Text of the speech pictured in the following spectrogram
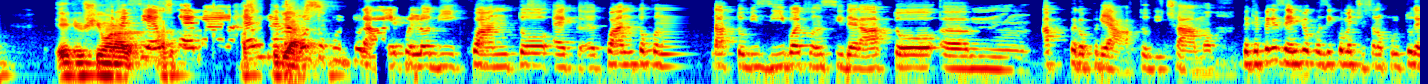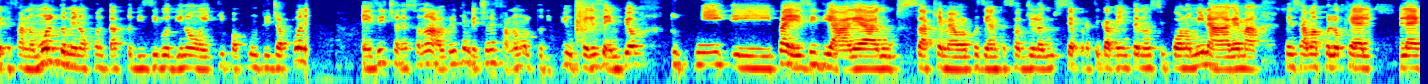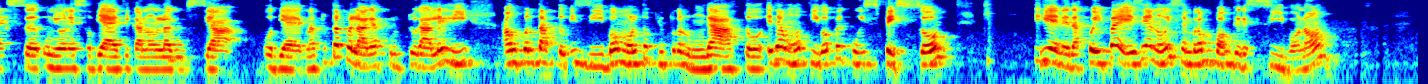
e riuscivano eh sì, è un, tema, è un tema, molto culturale quello di quanto, è, quanto contatto visivo è considerato um, appropriato, diciamo. Perché, per esempio, così come ci sono culture che fanno molto meno contatto visivo di noi, tipo appunto i giapponesi ce ne sono altri che invece ne fanno molto di più. Per esempio, tutti i paesi di area russa, chiamiamolo così, anche se oggi la Russia praticamente non si può nominare, ma pensiamo a quello che è l'ex Unione Sovietica, non la Russia odierna. Tutta quell'area culturale lì ha un contatto visivo molto più prolungato ed è un motivo per cui spesso chi viene da quei paesi a noi sembra un po' aggressivo, no?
